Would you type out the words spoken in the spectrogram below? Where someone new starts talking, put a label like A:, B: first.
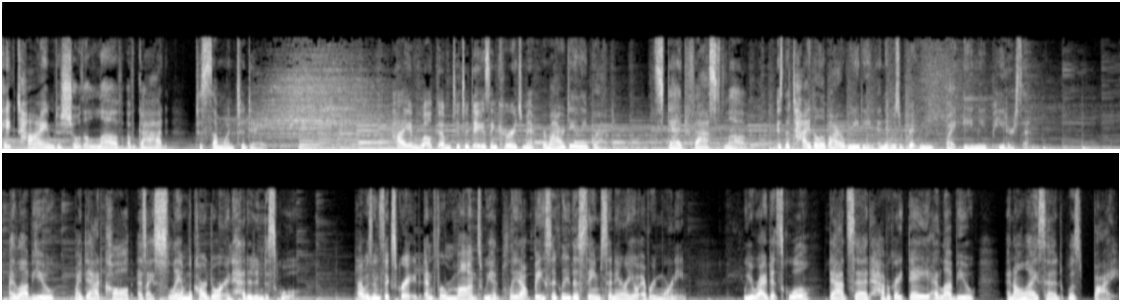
A: take time to show the love of God to someone today. Hi, and welcome to today's encouragement from Our Daily Bread. Steadfast Love is the title of our reading, and it was written by Amy Peterson. I love you, my dad called as I slammed the car door and headed into school. I was in sixth grade, and for months we had played out basically the same scenario every morning. We arrived at school, dad said, Have a great day, I love you, and all I said was bye.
